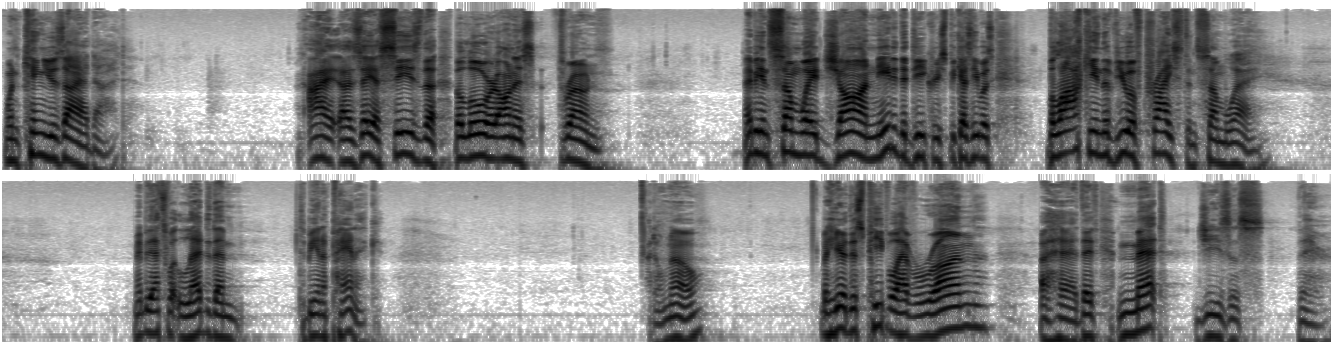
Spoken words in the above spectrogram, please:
when King Uzziah died. Isaiah sees the, the Lord on his throne. Maybe in some way John needed to decrease because he was blocking the view of Christ in some way. Maybe that's what led to them to be in a panic. I don't know. But here, this people have run ahead. They've met Jesus there.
